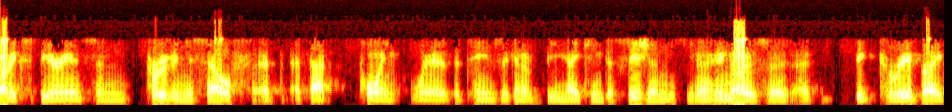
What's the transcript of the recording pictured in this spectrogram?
got experience and proven yourself at, at that point where the teams are going to be making decisions, you know, who knows, a, a big career break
